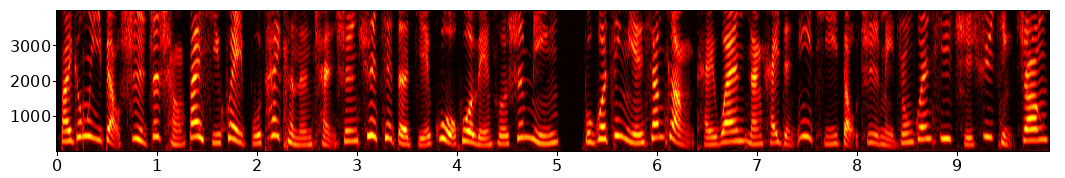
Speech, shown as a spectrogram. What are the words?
白宫已表示，这场拜习会不太可能产生确切的结果或联合声明。不过，近年香港、台湾、南海等议题导致美中关系持续紧张。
